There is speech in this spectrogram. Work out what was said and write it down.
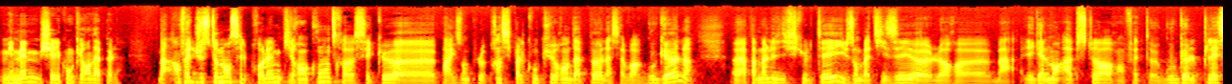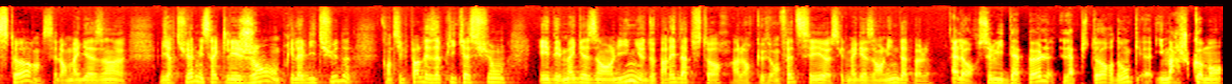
Mais même chez les concurrents d'Apple. Bah, en fait, justement, c'est le problème qu'ils rencontrent, c'est que, euh, par exemple, le principal concurrent d'Apple, à savoir Google, euh, a pas mal de difficultés. Ils ont baptisé euh, leur euh, bah, également App Store, en fait, euh, Google Play Store, c'est leur magasin euh, virtuel. Mais c'est vrai que les gens ont pris l'habitude, quand ils parlent des applications et des magasins en ligne, de parler d'App Store, alors que, en fait, c'est euh, le magasin en ligne d'Apple. Alors, celui d'Apple, l'App Store, donc, euh, il marche comment?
